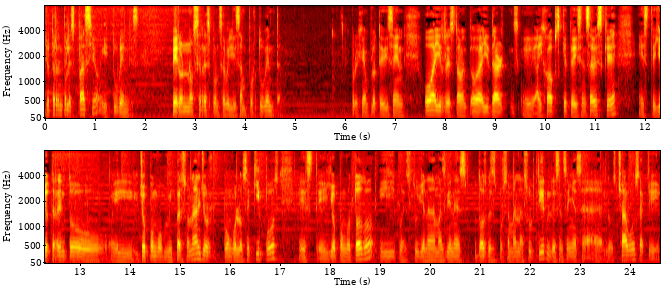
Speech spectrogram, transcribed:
yo te rento el espacio y tú vendes, pero no se responsabilizan por tu venta. Por ejemplo, te dicen, o hay restaurantes, o hay dark, eh, hay hubs que te dicen, ¿sabes qué? Este, yo te rento el, yo pongo mi personal, yo pongo los equipos, este, yo pongo todo y pues tú ya nada más vienes dos veces por semana a surtir, les enseñas a los chavos a que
